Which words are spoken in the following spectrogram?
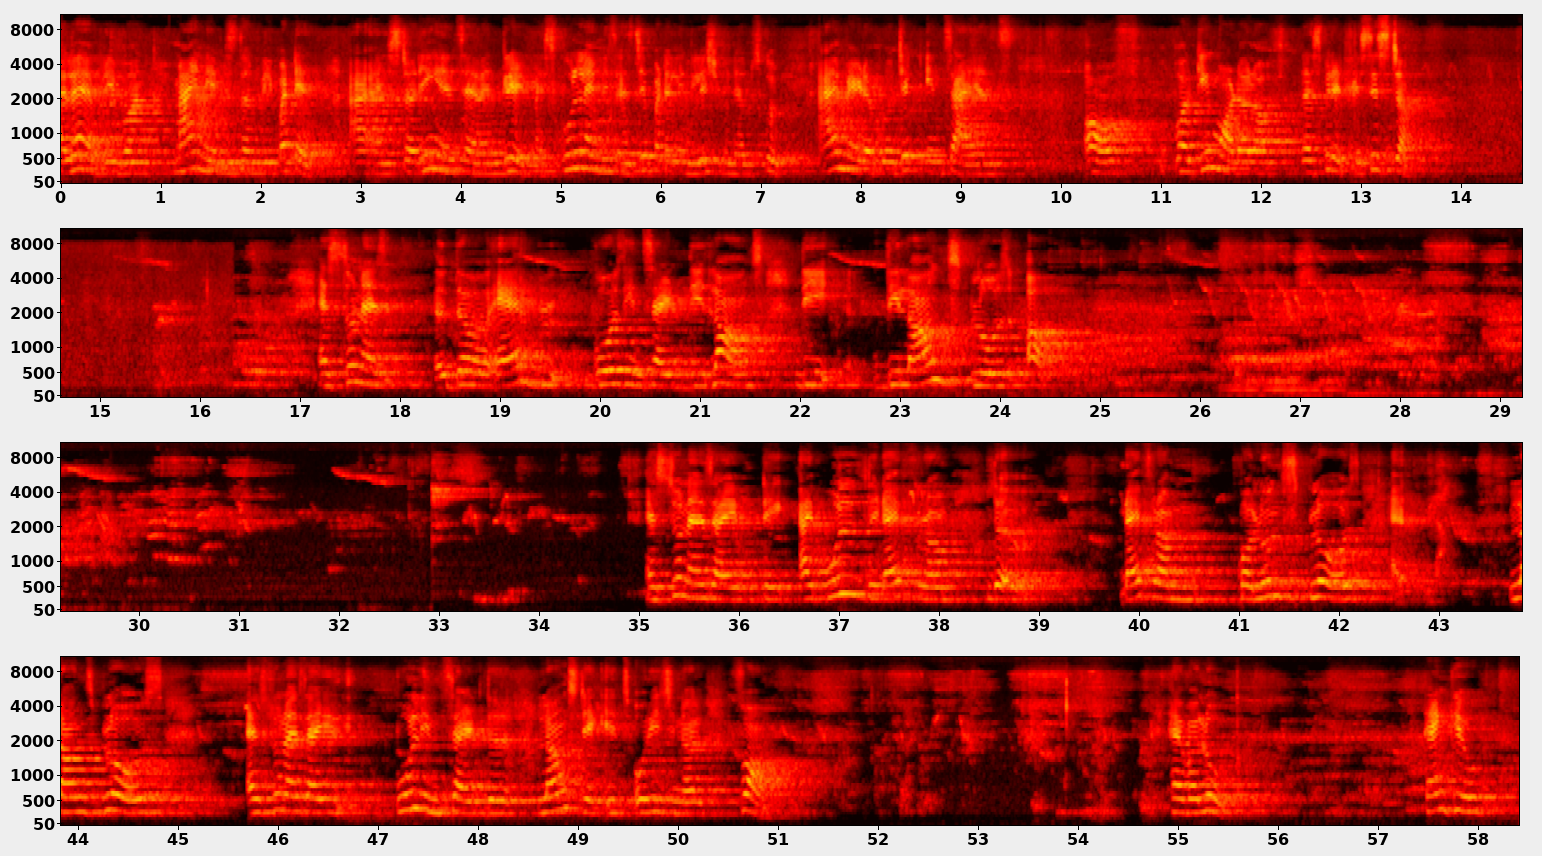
Hello everyone, my name is Dhanvi Patel. I am studying in 7th grade. My school name is S.J. Patel English Medium School. I made a project in science of working model of respiratory system. As soon as the air goes inside the lungs, the, the lungs blows up. As soon as I take, I pull the diaphragm, the diaphragm balloons blows, eh, lungs blows. As soon as I pull inside, the lungs take its original form. Have a look. Thank you.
